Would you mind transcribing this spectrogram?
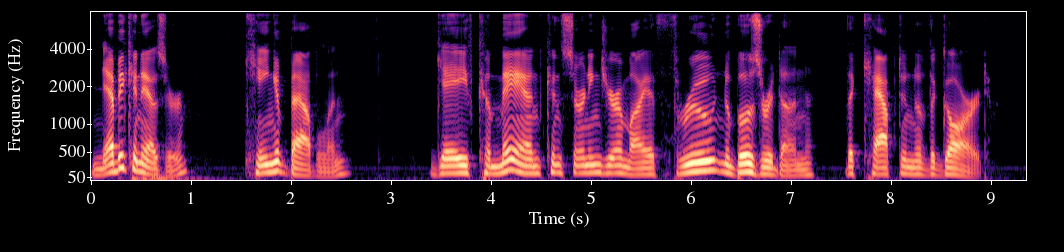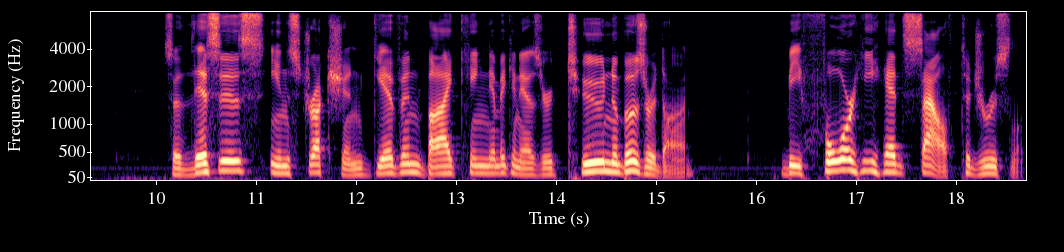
Nebuchadnezzar, king of Babylon, gave command concerning Jeremiah through Nebuzaradan, the captain of the guard. So this is instruction given by King Nebuchadnezzar to Nebuzaradan before he heads south to Jerusalem.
